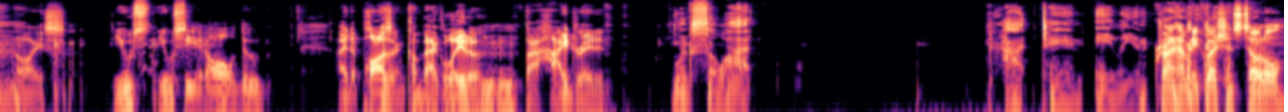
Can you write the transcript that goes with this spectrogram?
Nice. you you see it all, dude. I had to pause it and come back later. Mm-hmm. But hydrated. Looks so hot. Hot tan alien. Kron, how many questions total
